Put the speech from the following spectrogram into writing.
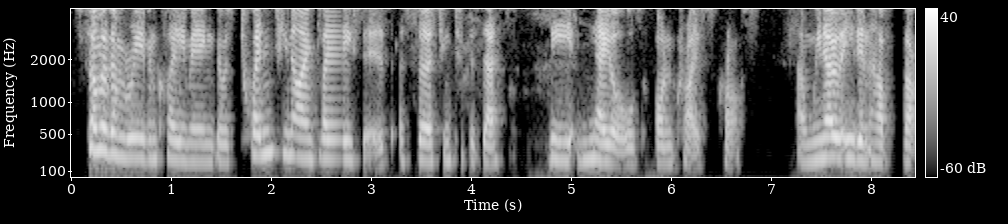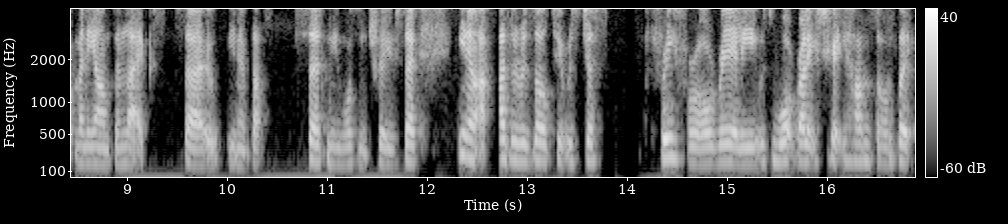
Some of them were even claiming there was 29 places asserting to possess the nails on christ's cross. And we know that he didn't have that many arms and legs so you know that certainly wasn't true. So you know as a result it was just free for all really. It was what relics you get your hands on. But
